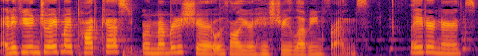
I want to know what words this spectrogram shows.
And if you enjoyed my podcast, remember to share it with all your history loving friends. Later, nerds.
